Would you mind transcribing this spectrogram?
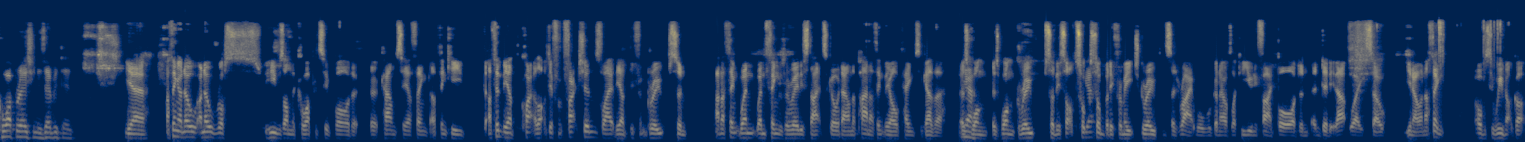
cooperation is everything. Yeah, I think I know. I know Russ. He was on the cooperative board at, at county. I think. I think he. I think they had quite a lot of different factions. Like they had different groups, and And I think when, when things were really starting to go down the pan, I think they all came together as Yeah. one as one group. So they sort of took Yeah. somebody from each group and said, right, well, we're going to have like a unified board and, and did it that way. So you know, and I think obviously we've not got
